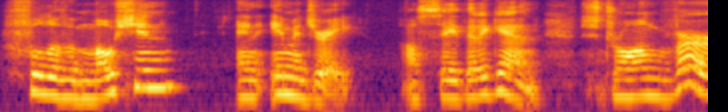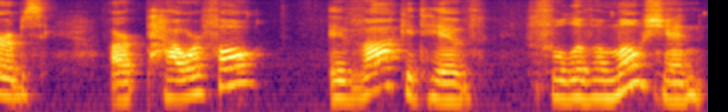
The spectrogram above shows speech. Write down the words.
full of emotion and imagery. I'll say that again. Strong verbs are powerful, evocative, full of emotion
